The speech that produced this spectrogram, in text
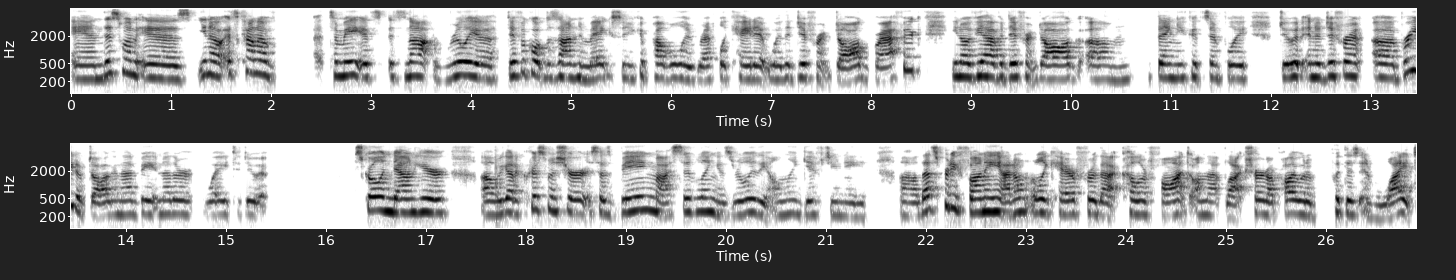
and this one is you know it's kind of to me it's it's not really a difficult design to make so you could probably replicate it with a different dog graphic you know if you have a different dog um, thing you could simply do it in a different uh, breed of dog and that'd be another way to do it Scrolling down here, uh, we got a Christmas shirt. It says, Being my sibling is really the only gift you need. Uh, that's pretty funny. I don't really care for that color font on that black shirt. I probably would have put this in white,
